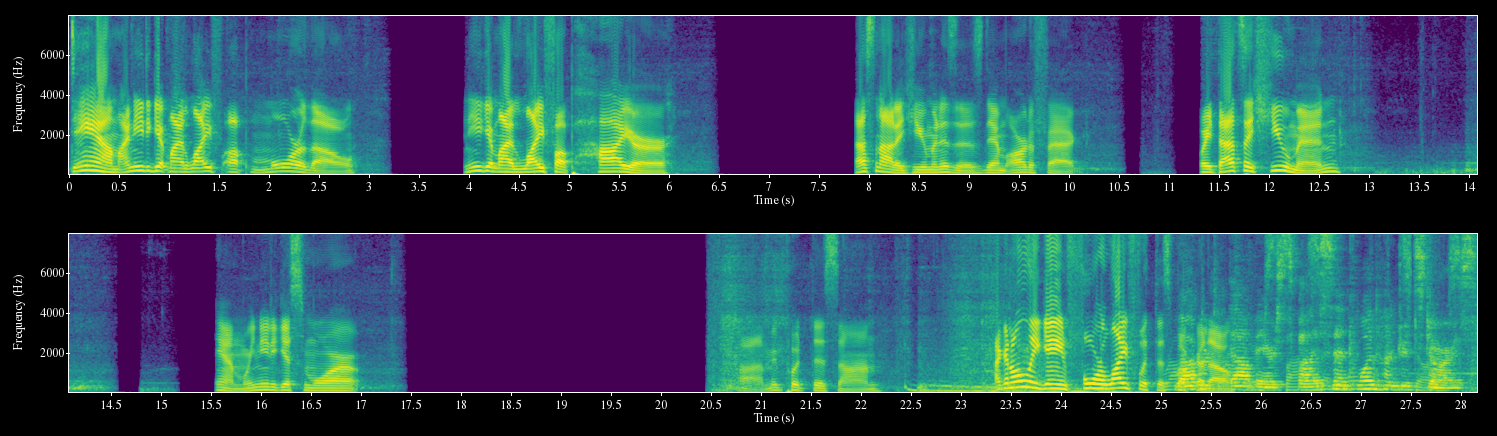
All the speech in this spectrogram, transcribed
Damn, I need to get my life up more, though. I need to get my life up higher. That's not a human, is? This damn artifact. Wait, that's a human. Damn, we need to get some more... Uh, let me put this on. I can only gain four life with this fucker, Robert though. Dalbear Spy sent 100 stars.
